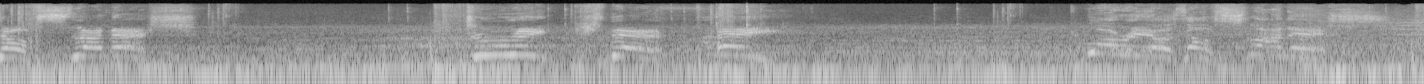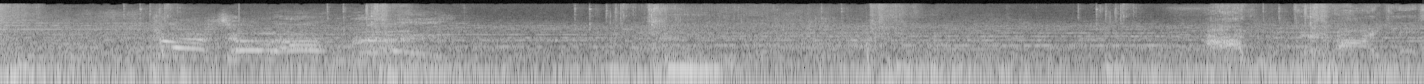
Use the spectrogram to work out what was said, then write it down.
Knights of Slaanesh! Drink their pain! Warriors of Slaanesh! Battle hungry! Undivided!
